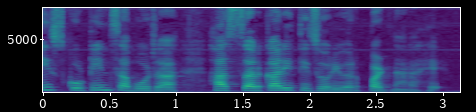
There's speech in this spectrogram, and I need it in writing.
तीस कोटींचा बोजा हा सरकारी तिजोरीवर पडणार आहे.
